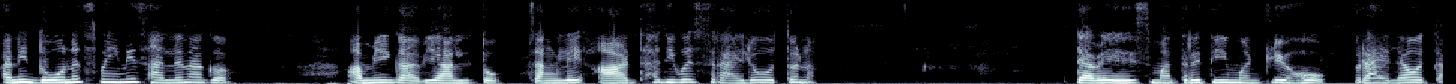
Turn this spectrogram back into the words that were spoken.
आणि दोनच महिने झाले ना गं. आम्ही गावी आलतो. चांगले आठ दहा दिवस राहिलो होतो ना. त्यावेळेस मात्र ती म्हटली हो राहिला होता.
